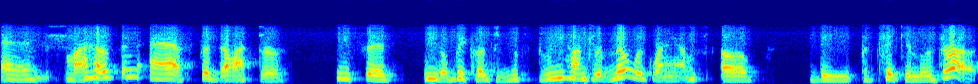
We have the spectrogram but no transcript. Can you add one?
And my husband asked the doctor, he said, you know, because it was 300 milligrams of the particular drug.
